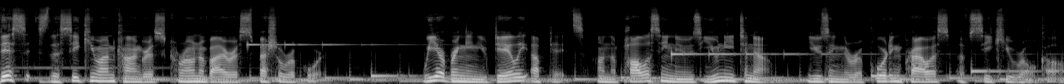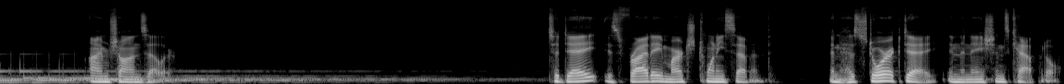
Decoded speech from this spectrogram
This is the CQ on Congress Coronavirus Special Report. We are bringing you daily updates on the policy news you need to know using the reporting prowess of CQ Roll Call. I'm Shawn Zeller. Today is Friday, March 27th, an historic day in the nation's capital.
